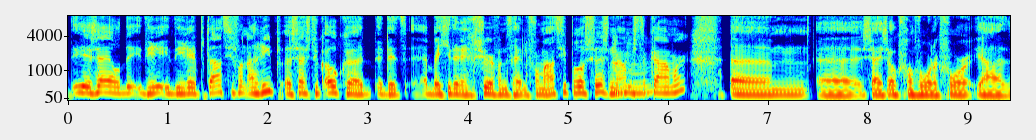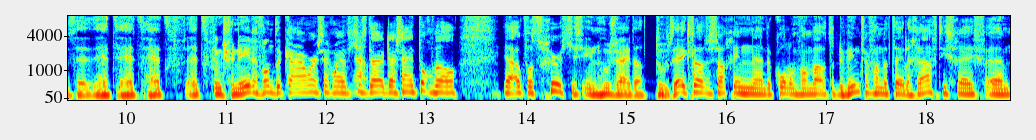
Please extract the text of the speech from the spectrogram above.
je zei al, die, die, die reputatie van Ariep. Uh, zij is natuurlijk ook uh, dit, een beetje de regisseur van het hele formatieproces namens mm -hmm. de Kamer. Um, zij is ook verantwoordelijk voor ja, het, het, het, het, het functioneren van de Kamer, zeg maar eventjes. Ja. Daar, daar zijn toch wel ja, ook wat scheurtjes in hoe zij dat doet. Ik zag in de column van Wouter de Winter van de Telegraaf. Die schreef: um,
